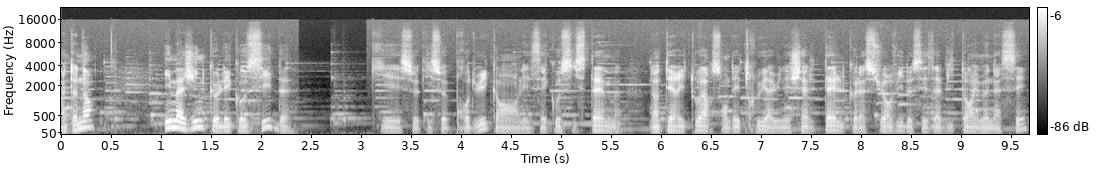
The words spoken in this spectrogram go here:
Maintenant, imagine que l'écocide, qui est ce qui se produit quand les écosystèmes d'un territoire sont détruits à une échelle telle que la survie de ses habitants est menacée,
